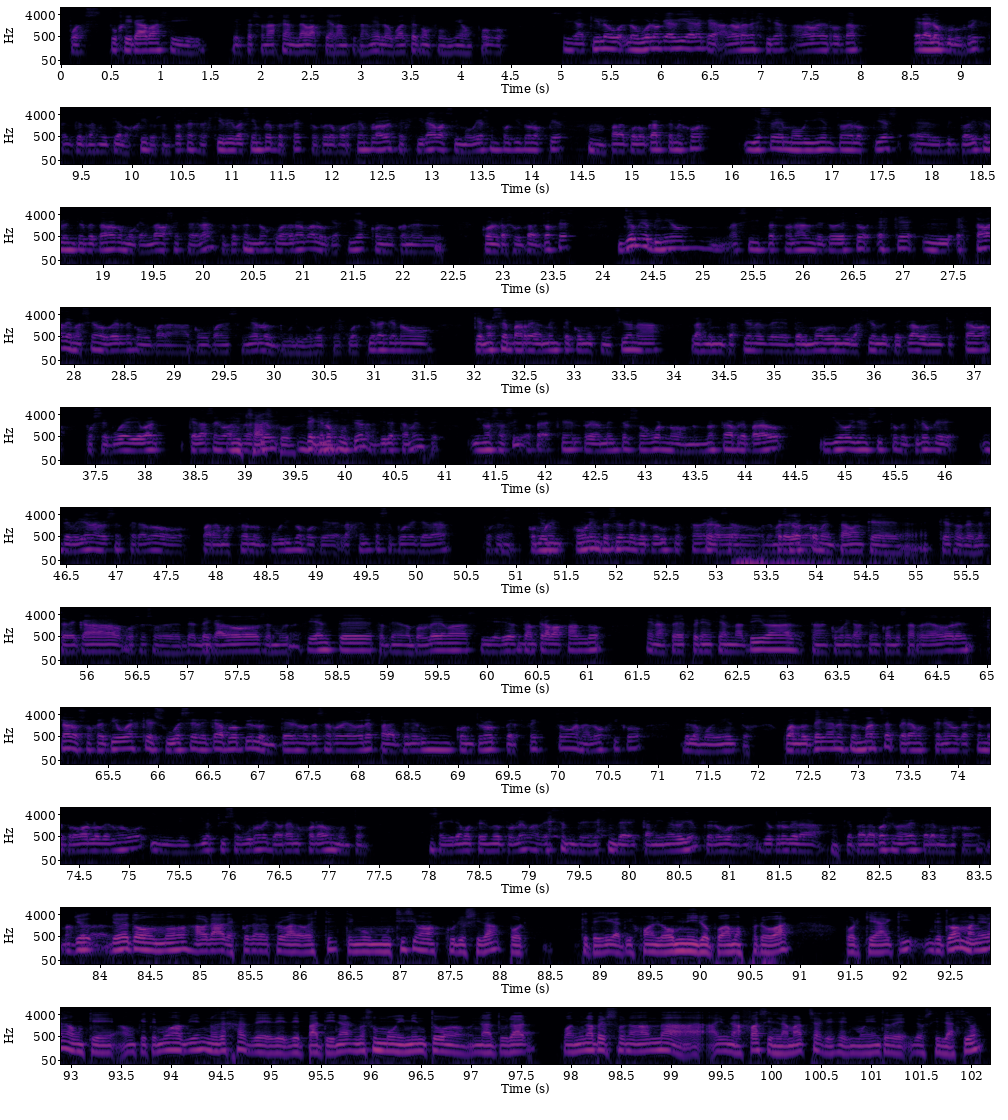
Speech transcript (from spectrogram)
pues tú girabas y, el personaje andaba hacia adelante también, lo cual te confundía un poco. Sí, aquí lo, bueno que había era que a la hora de girar, a la hora de rotar, era el Oculus Rift el que transmitía los giros. Entonces el giro iba siempre perfecto, pero por ejemplo a veces girabas y movías un poquito los pies hmm. para colocarte mejor y ese movimiento de los pies el Virtualize lo interpretaba como que andabas hacia adelante. Entonces no cuadraba lo que hacías con, lo, con, el, con el resultado. Entonces yo mi opinión, así personal de todo esto, es que estaba demasiado verde como para, como para enseñarlo en público, porque cualquiera que no, que no sepa realmente cómo funciona, las limitaciones del modo de emulación de teclado en el que estaba, pues se puede llevar, quedarse con la sensación de que no funciona directamente. Y no es así, o sea, es que realmente el software no, no estaba preparado y yo, yo insisto que creo que deberían haberse esperado para mostrarlo en público porque la gente se puede quedar pues eso, con, una, impresión de que el producto está demasiado, pero, pero ellos comentaban que, eso, que el SDK, pues eso, del DK2 es muy reciente, está teniendo problemas y ellos están trabajando en hacer experiencias nativas, están en comunicación con desarrolladores. Claro, su objetivo es que su SDK propio lo integren los desarrolladores para tener un control perfecto, analógico de los movimientos. Cuando tengan eso en marcha, esperamos tener ocasión de probarlo de nuevo y yo estoy seguro de que habrá mejorado un montón seguiremos teniendo el problema de, caminar bien, pero bueno, yo creo que, la, que para la próxima vez estaremos mejor. yo, yo de todos modos, ahora después de haber probado este, tengo muchísima más curiosidad por que te llegue a ti, Juan, lo Omni y lo podamos probar, porque aquí, de todas maneras, aunque, aunque te muevas bien, no dejas de, patinar, no es un movimiento natural. Cuando una persona anda, hay una fase en la marcha, que es el movimiento de oscilación,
